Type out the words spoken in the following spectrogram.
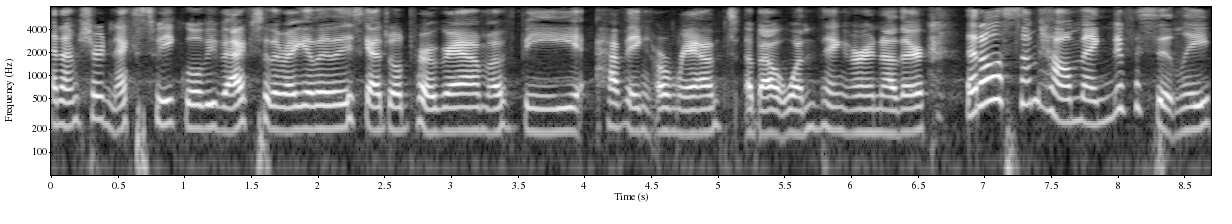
And I'm sure next week we'll be back to the regularly scheduled program of me having a rant about one thing or another that all somehow magnificently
